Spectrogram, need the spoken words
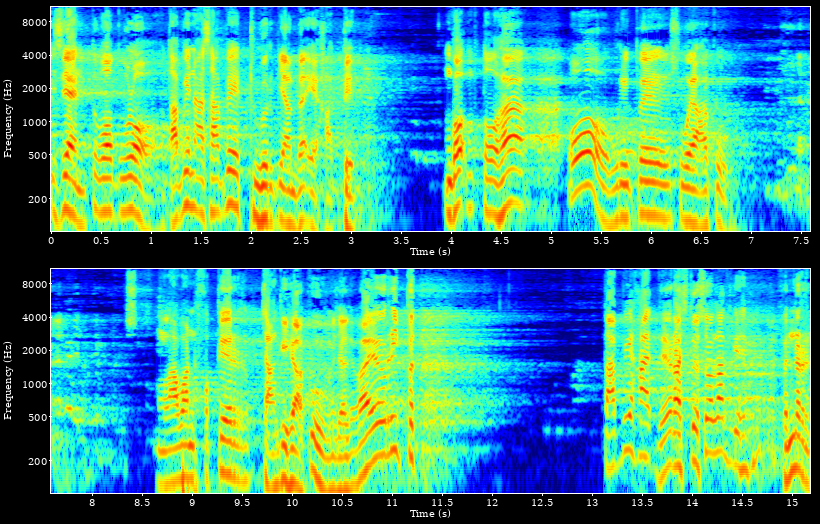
izin tua kula, tapi nasabe dhuwur piyambake Habib. Engkok toha, oh uripe suwe aku. Ngelawan fakir canggih aku misalnya. Ayo ribet. Tapi hati ras salat nggih. Bener.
